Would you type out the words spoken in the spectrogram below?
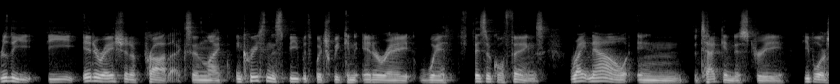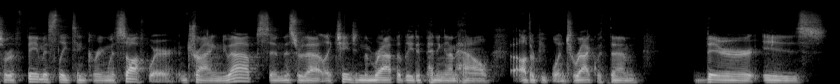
really the iteration of products and like increasing the speed with which we can iterate with physical things. Right now in the tech industry, people are sort of famously tinkering with software and trying new apps and this or that, like changing them rapidly depending on how other people interact with them. There is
